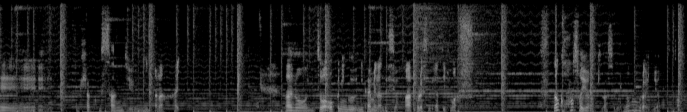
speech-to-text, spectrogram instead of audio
えー、132かなはい。あの、実はオープニング2回目なんですよ。あ、トレスやっていきます。なんか細いような気がする。7ぐらいでやってた。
